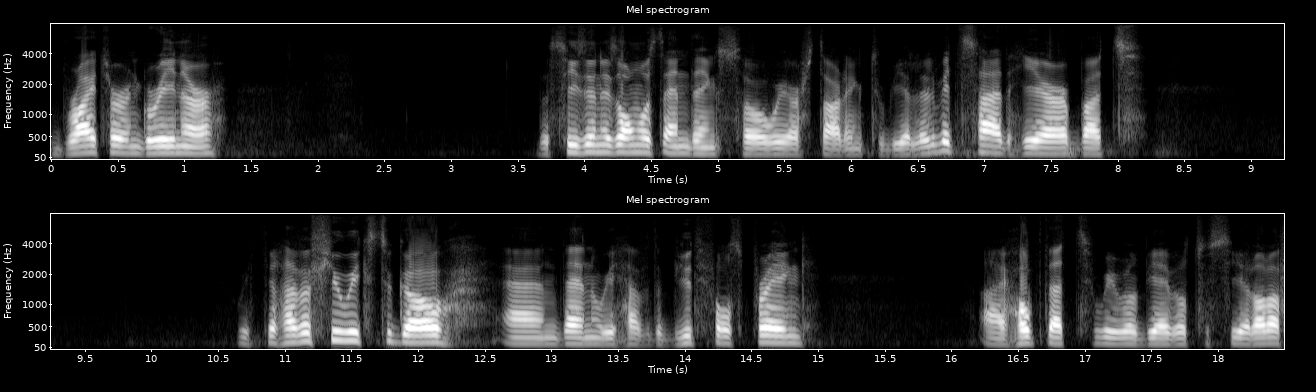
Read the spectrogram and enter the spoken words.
brighter and greener. The season is almost ending, so we are starting to be a little bit sad here, but we still have a few weeks to go, and then we have the beautiful spring. I hope that we will be able to see a lot of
